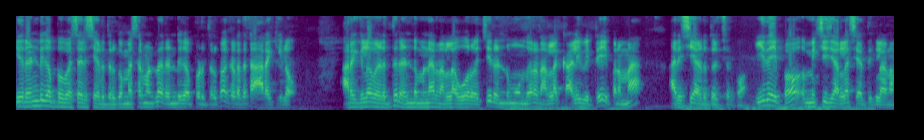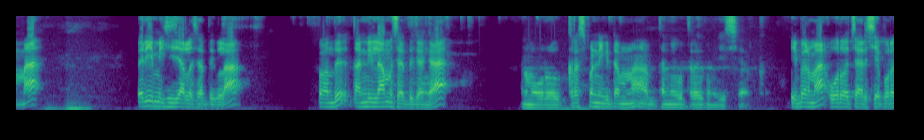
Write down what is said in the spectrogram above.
இது ரெண்டு கப்பு பச்சரிசி எடுத்திருக்கோம். மெஷர்மெண்ட்டில் ரெண்டு கப் எடுத்திருக்கோம். கிட்டத்தட்ட அரை கிலோ. அரை கிலோ எடுத்து ரெண்டு மணி நேரம் நல்லா ஊற வச்சு ரெண்டு மூணு தடவை நல்லா கழுவிட்டு இப்போ நம்ம அரிசியாக எடுத்து வச்சுருக்கோம். இதை இப்போது மிக்ஸி ஜாரில் சேர்த்துக்கலாம் நம்ம. பெரிய மிக்சி ஜாரில் சேர்த்துக்கலாம். இப்போ வந்து தண்ணி இல்லாமல் சேர்த்துக்கோங்க. நம்ம ஒரு க்ரஷ் பண்ணிக்கிட்டோம்னா அது தண்ணி ஊற்றுறது கொஞ்சம் ஈஸியாக இருக்கும். இப்போ நம்ம ஊற வச்ச அரிசியை பூரா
